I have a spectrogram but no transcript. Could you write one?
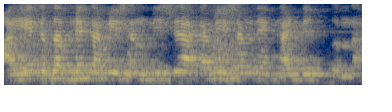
ఆ ఏకసభ్య కమిషన్ మిశ్రా కమిషన్ నేను ఖండిస్తున్నా.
